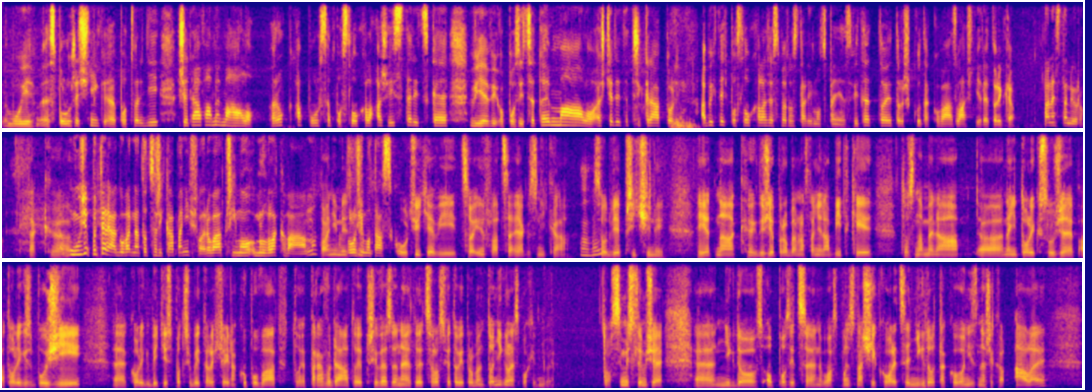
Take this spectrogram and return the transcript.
můj spoluřečník potvrdí, že dáváme málo rok a půl jsem poslouchala až hysterické výjevy opozice. To je málo. A ještě jdete třikrát tolik. Abych teď poslouchala, že jsme rozdali moc peněz. Víte, to je trošku taková zvláštní retorika. Pane Stanjuro, tak, uh, může, pojďte reagovat na to, co říká paní Šlerová, přímo mluvila k vám. Paní položím otázku. Určitě ví, co je inflace a jak vzniká. Uh-huh. Jsou dvě příčiny. Jednak, když je problém na straně nabídky, to znamená, uh, není tolik služeb a tolik zboží, uh, kolik by ti spotřebiteli chtěli nakupovat, to je pravda, to je přivezené, to je celosvětový problém, to nikdo nespochybňuje. To si myslím, že nikdo z opozice, nebo aspoň z naší koalice, nikdo takového nic neřekl. Ale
